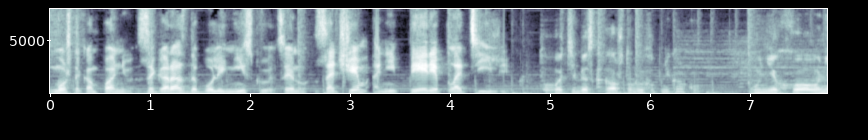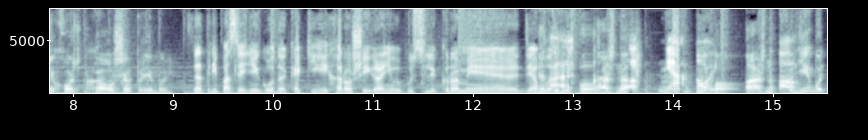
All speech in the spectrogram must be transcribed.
можно компанию за гораздо более низкую цену. Зачем они переплатили? То тебе сказал, что выхлоп никакой. У них, у них очень хорошая прибыль. За три последних года какие хорошие игры они выпустили, кроме Diablo Это 3? не важно. Ни Это одной. не важно. Но- Прибыль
